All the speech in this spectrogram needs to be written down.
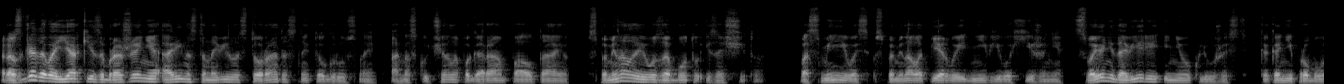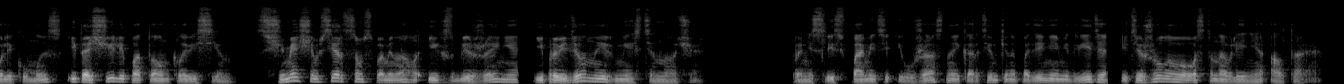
Разглядывая яркие изображения, Арина становилась то радостной, то грустной. Она скучала по горам, по Алтаю, вспоминала его заботу и защиту. Посмеиваясь, вспоминала первые дни в его хижине, свое недоверие и неуклюжесть, как они пробовали кумыс и тащили потом клавесин. С щемящим сердцем вспоминала их сближение и проведенные вместе ночи. Пронеслись в памяти и ужасные картинки нападения медведя и тяжелого восстановления Алтая.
